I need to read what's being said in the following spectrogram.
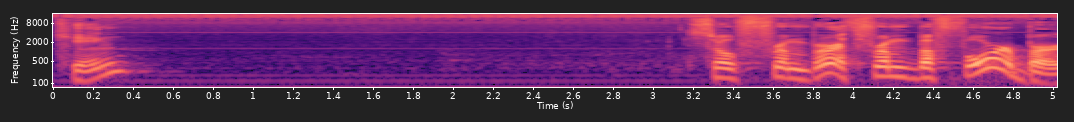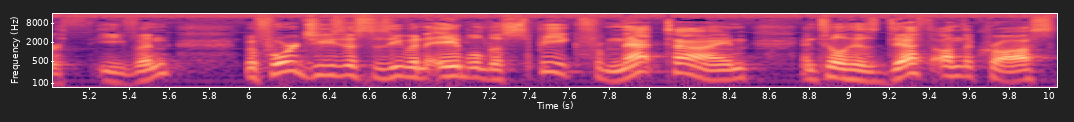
king. So, from birth, from before birth, even, before Jesus is even able to speak, from that time until his death on the cross,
